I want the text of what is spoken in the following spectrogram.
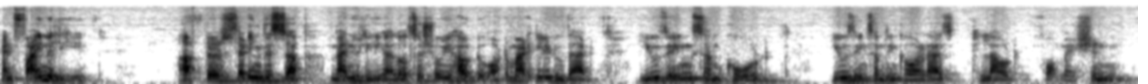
And finally after setting this up manually, I'll also show you how to automatically do that using some code using something called as cloud formation.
